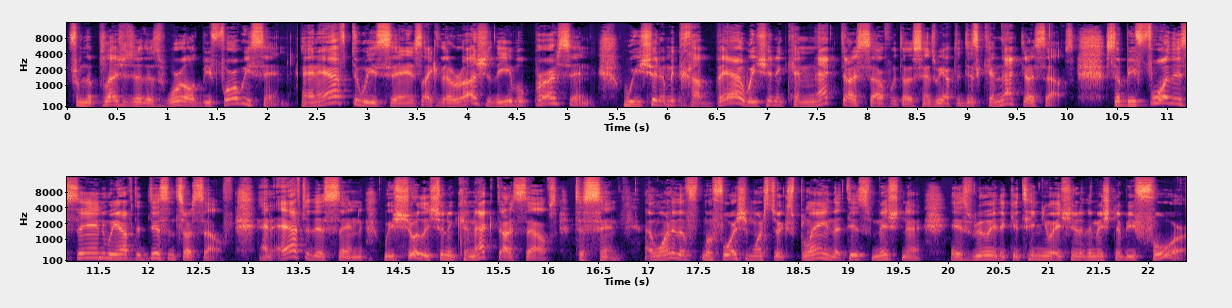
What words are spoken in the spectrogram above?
from the pleasures of this world before we sin. And after we sin, it's like the Rasha, the evil person. We shouldn't mitchaber, we shouldn't connect ourselves with those sins. We have to disconnect ourselves. So before the sin, we have to distance ourselves. And after this sin, we surely shouldn't connect ourselves to sin. And one of the Meforshim wants to explain that this Mishnah is really the continuation of the Mishnah before.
